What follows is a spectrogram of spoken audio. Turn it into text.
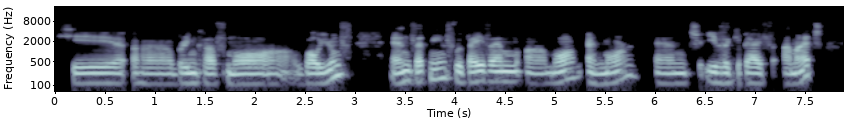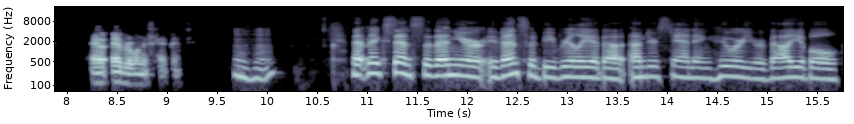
he uh, brings us more volumes, and that means we pay them uh, more and more. And if the KPIs are met, everyone is happy. Mm-hmm. That makes sense. So then your events would be really about understanding who are your valuable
